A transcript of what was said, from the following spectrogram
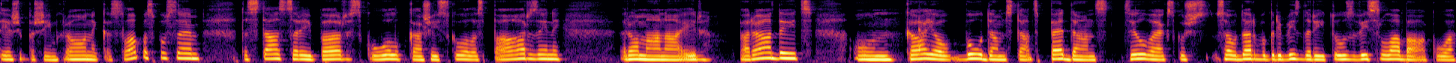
tieši pa šīm kronikas lapas pusēm. Tas stāsts arī par skolu, kā šīs skolas pārzini romānā ir parādīts. Un kā jau būdams tāds pedants cilvēks, kurš savu darbu grib izdarīt uz vislabāko,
